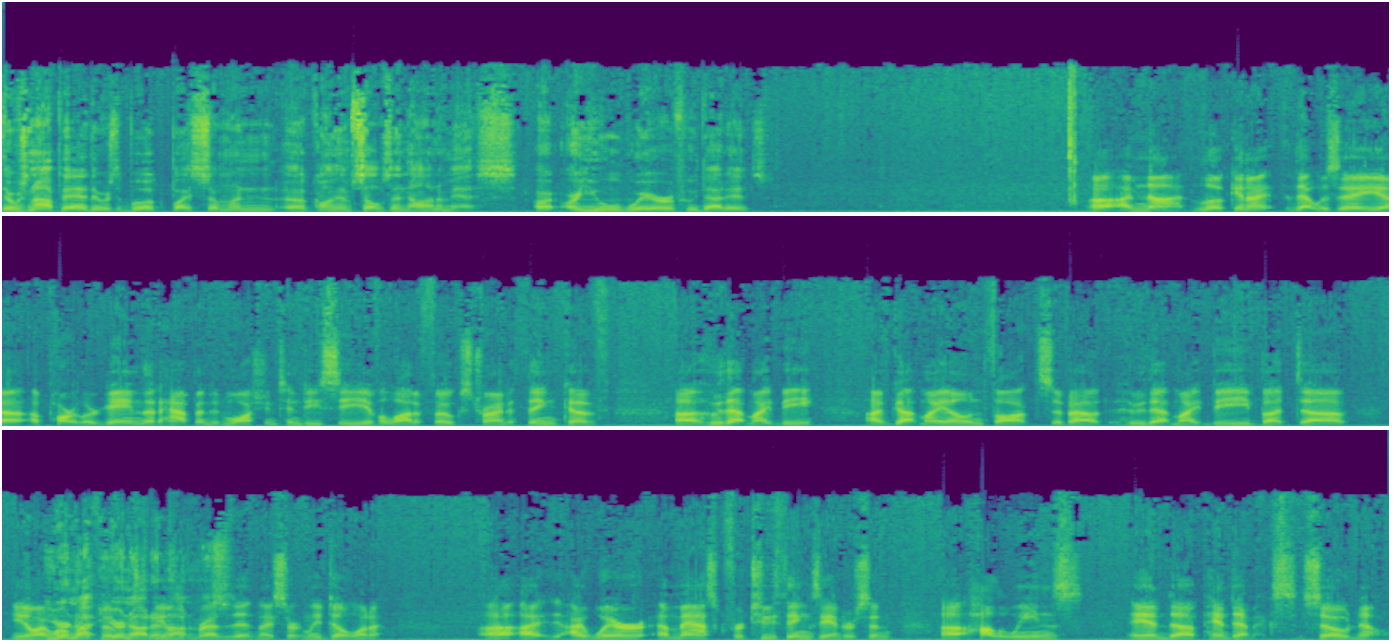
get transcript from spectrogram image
there was an op-ed, there was a book by someone uh, calling themselves anonymous. Are, are, you aware of who that is? Uh, I'm not. Look, and I that was a uh, a parlor game that happened in Washington D.C. of a lot of folks trying to think of uh, who that might be. I've got my own thoughts about who that might be, but uh, you know, I you're want not, my you're not to be anonymous. on the president, and I certainly don't want to. Uh, I, I wear a mask for two things, Anderson: uh, Halloween's and pandemics. So no.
